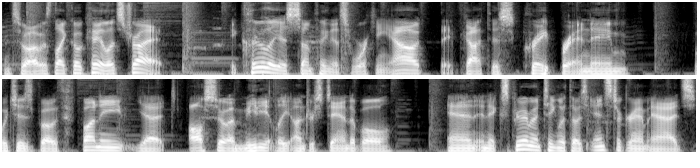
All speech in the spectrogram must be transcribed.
And so I was like, okay, let's try it. It clearly is something that's working out. They've got this great brand name, which is both funny yet also immediately understandable. And in experimenting with those Instagram ads,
